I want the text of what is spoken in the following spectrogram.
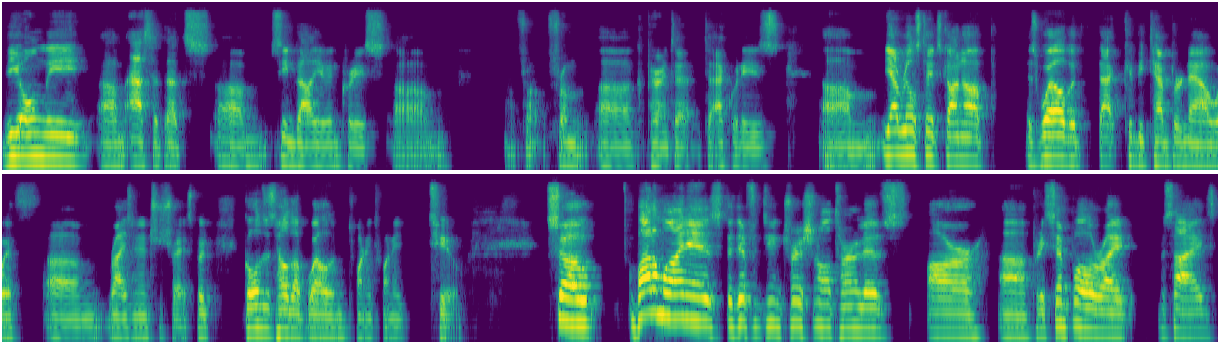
the only um, asset that's um, seen value increase um, from from uh, comparing to to equities. Um, yeah, real estate's gone up as well, but that could be tempered now with um, rising interest rates. But gold has held up well in 2022. So bottom line is the difference between traditional alternatives are uh, pretty simple, right? Besides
